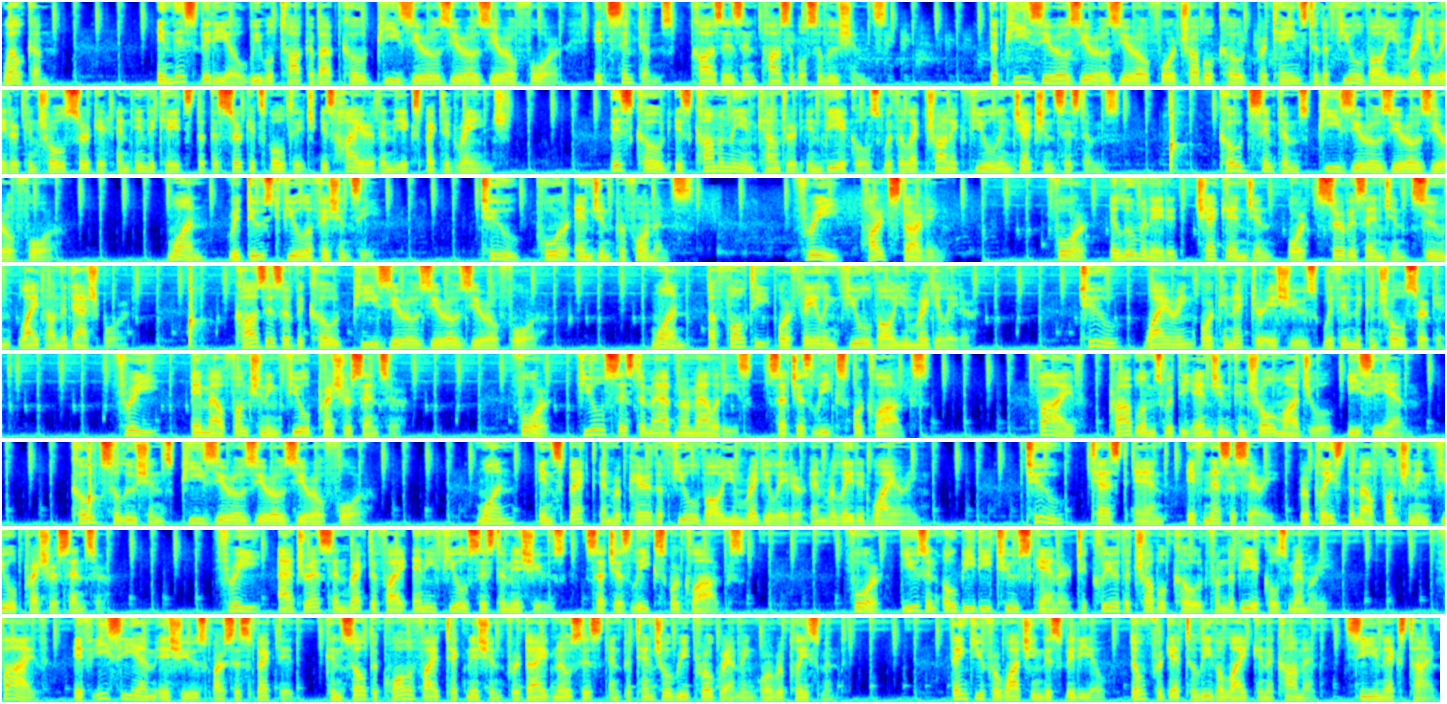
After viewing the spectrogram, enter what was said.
Welcome. In this video we will talk about code P0004, its symptoms, causes and possible solutions. The P0004 trouble code pertains to the fuel volume regulator control circuit and indicates that the circuit's voltage is higher than the expected range. This code is commonly encountered in vehicles with electronic fuel injection systems. Code symptoms P0004 1. Reduced fuel efficiency. 2. Poor engine performance. 3. Hard starting. 4. Illuminated check engine or service engine soon light on the dashboard. Causes of the code P0004 1. A faulty or failing fuel volume regulator. 2. Wiring or connector issues within the control circuit. 3. A malfunctioning fuel pressure sensor. 4. Fuel system abnormalities, such as leaks or clogs. 5. Problems with the engine control module, ECM. Code Solutions P0004 1. Inspect and repair the fuel volume regulator and related wiring. 2. Test and, if necessary, replace the malfunctioning fuel pressure sensor. 3. Address and rectify any fuel system issues, such as leaks or clogs. 4. Use an OBD2 scanner to clear the trouble code from the vehicle's memory. 5. If ECM issues are suspected, consult a qualified technician for diagnosis and potential reprogramming or replacement. Thank you for watching this video, don't forget to leave a like and a comment, see you next time.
